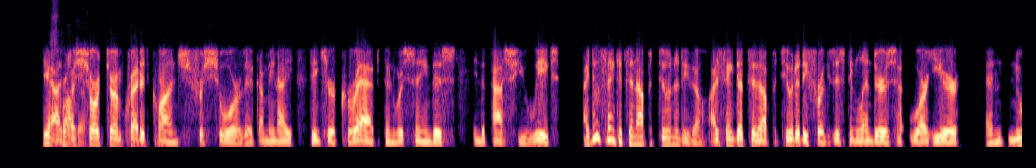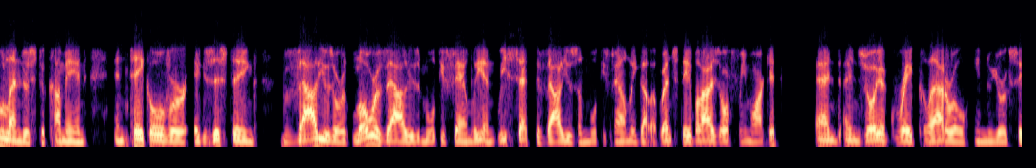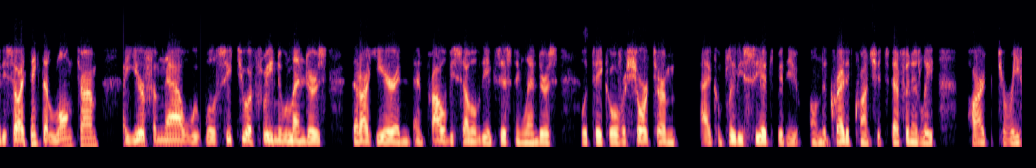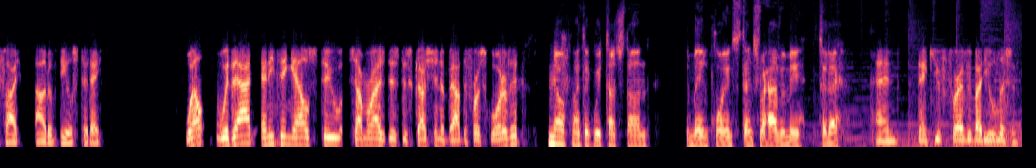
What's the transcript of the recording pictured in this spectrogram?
Yeah, a short term credit crunch for sure, Vic. I mean, I think you're correct, and we're seeing this in the past few weeks. I do think it's an opportunity, though. I think that's an opportunity for existing lenders who are here and new lenders to come in and take over existing values or lower values in multifamily and reset the values on multifamily, got rent stabilized or free market, and enjoy a great collateral in New York City. So I think that long term, a year from now, we'll see two or three new lenders that are here, and, and probably some of the existing lenders will take over. Short term, I completely see it with you on the credit crunch. It's definitely hard to refi out of deals today. Well, with that, anything else to summarize this discussion about the first quarter, Vic? No, I think we touched on the main points. Thanks for having me today. And thank you for everybody who listened.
